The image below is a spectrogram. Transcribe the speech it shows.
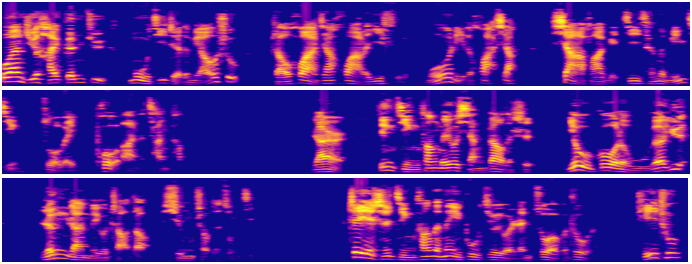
公安局还根据目击者的描述，找画家画了一幅模拟的画像。下发给基层的民警作为破案的参考。然而，令警方没有想到的是，又过了五个月，仍然没有找到凶手的踪迹。这时，警方的内部就有人坐不住了，提出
